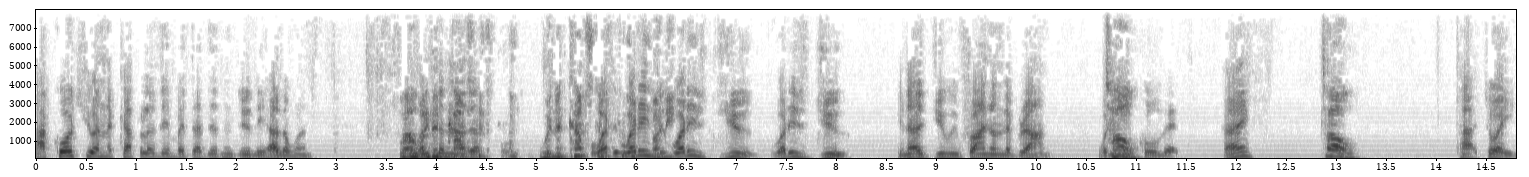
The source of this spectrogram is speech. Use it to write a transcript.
I caught you on a couple of them, but I didn't do the other one. Well, when What's it comes to food, when it comes to What, food, what is, Ronnie, what is Jew? What is Jew? You know, Jew we find on the ground. What do you call that? Hey? towel. Ta- Toi.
